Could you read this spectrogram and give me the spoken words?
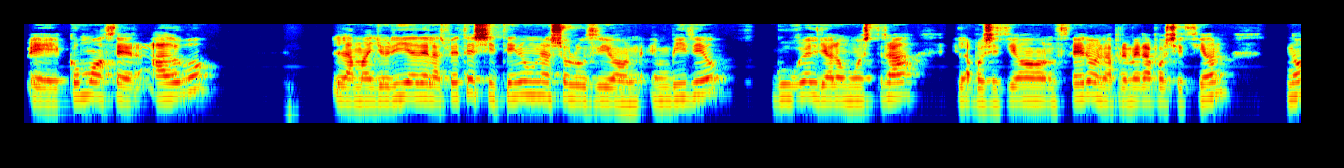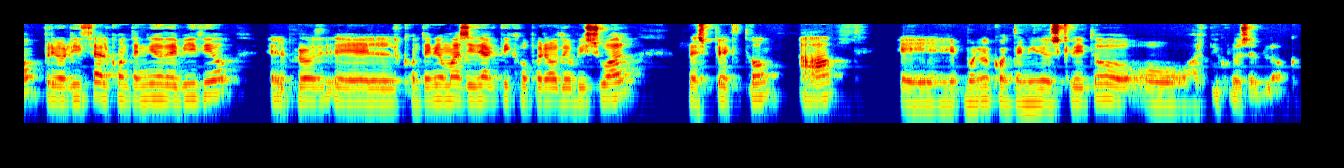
eh, cómo hacer algo, la mayoría de las veces, si tiene una solución en vídeo, Google ya lo muestra en la posición cero, en la primera posición, ¿no? Prioriza el contenido de vídeo, el, contenido más didáctico pero audiovisual respecto a eh, bueno, el contenido escrito o artículos del blog.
